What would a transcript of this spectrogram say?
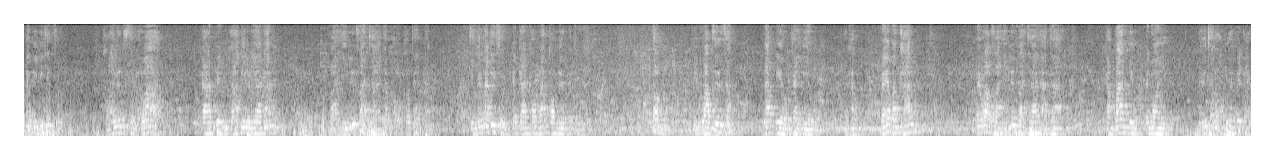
ไม่มีที่สิ้นสุด ขอให้รู้เสมอว่า การเป็นสามีภรรยานั้น ฝ่ายหญิงหรือฝ่ายชายต้องเข้าอกเข้าใจกัน สิ่งสำคัญที่สุดในการครองรักครองเรือนก็คือต้องมีความซื่อสัตย์รักเดียวใจเดียว นะครับ แม้บางครั้ง ไม่ว่าฝ่ายหญิงหรือฝ่ายชายอาจจะกลับบ้านดึกไปหน่อย หรือฉลองเพื่อนไปหน่อย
